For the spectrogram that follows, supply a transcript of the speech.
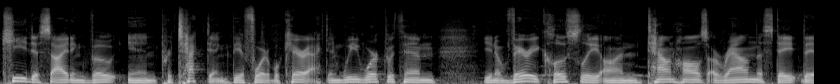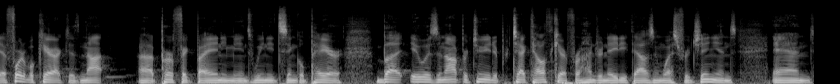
key deciding vote in protecting the Affordable Care Act, and we worked with him, you know, very closely on town halls around the state. The Affordable Care Act is not uh, perfect by any means. We need single payer, but it was an opportunity to protect health care for 180,000 West Virginians, and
